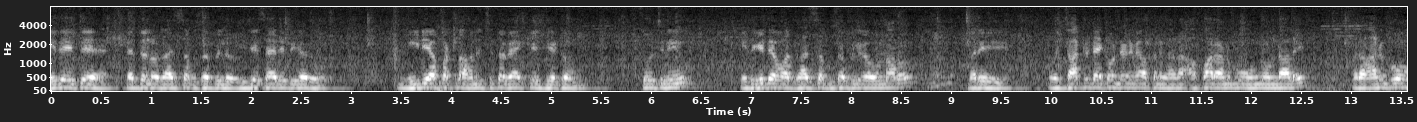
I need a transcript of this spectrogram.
ఏదైతే పెద్దలు రాజ్యసభ సభ్యులు విజయసాయిరెడ్డి గారు మీడియా పట్ల అనుచిత వ్యాఖ్యలు చేయడం శోచనీయం ఎందుకంటే వారు రాజ్యసభ సభ్యులుగా ఉన్నారో మరి ఒక చార్టెడ్ అకౌంటెంట్గా అతనికి అపార అనుభవం ఉండి ఉండాలి. మరి ఆ అనుభవం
